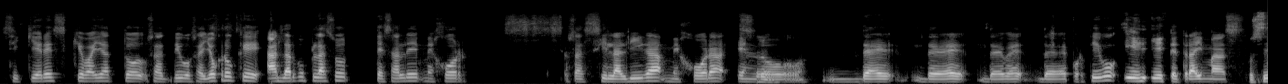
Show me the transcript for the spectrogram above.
si quieres que vaya todo, o sea, digo, o sea, yo creo que a largo plazo te sale mejor, o sea, si la liga mejora en Sí. lo de, de, de- de deportivo y, y te trae más, Pues sí,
